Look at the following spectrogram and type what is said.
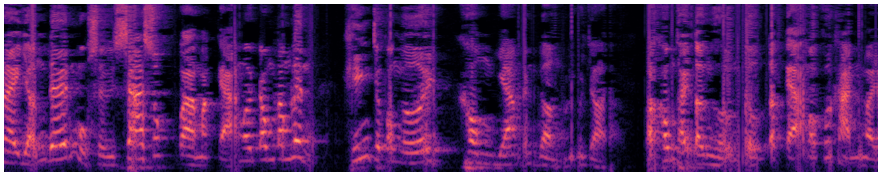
này dẫn đến một sự sa sút và mặc cảm ở trong tâm linh, khiến cho con người không dám đến gần Đức Chúa Trời và không thể tận hưởng được tất cả mọi phước hạnh mà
